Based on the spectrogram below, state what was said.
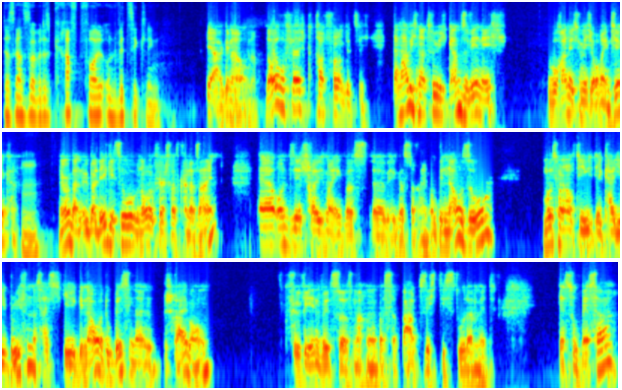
das Ganze soll bitte kraftvoll und witzig klingen. Ja, genau. genau. Neuroflash, kraftvoll und witzig. Dann habe ich natürlich ganz wenig woran ich mich orientieren kann. Mhm. Ja, dann überlege ich so, Neuroflash, was kann das sein? Äh, und jetzt schreibe ich mal irgendwas, äh, irgendwas da rein. Und genau so muss man auch die KI briefen. Das heißt, je genauer du bist in deinen Beschreibungen, für wen willst du das machen, was beabsichtigst du damit, desto besser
